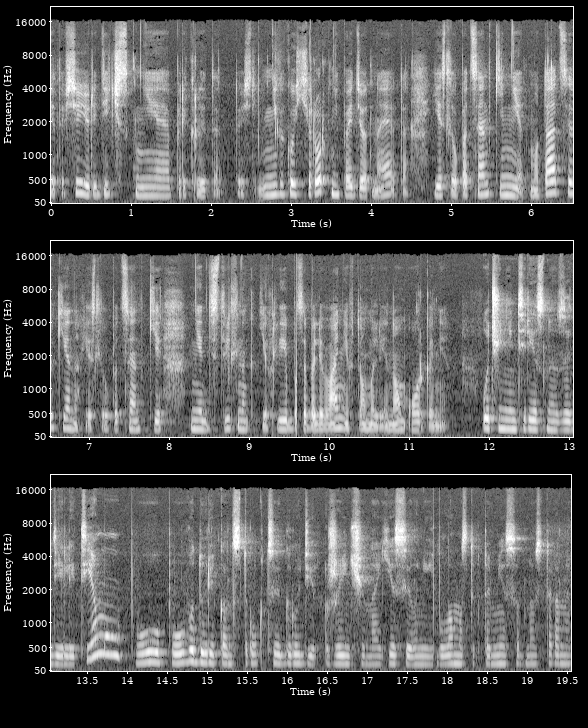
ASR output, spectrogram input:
это все юридически не прикрыто. То есть никакой хирург не пойдет на это, если у пациентки нет мутации в генах, если у пациентки нет действительно каких-либо заболеваний в том или ином органе очень интересную задели тему по поводу реконструкции груди. Женщина, если у нее была мастектомия с одной стороны,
